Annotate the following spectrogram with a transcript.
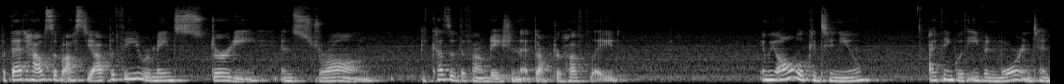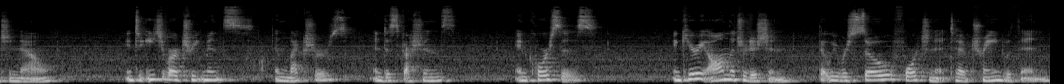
but that house of osteopathy remains sturdy and strong because of the foundation that Dr. Huff laid. And we all will continue, I think with even more intention now, into each of our treatments and lectures and discussions and courses and carry on the tradition that we were so fortunate to have trained within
